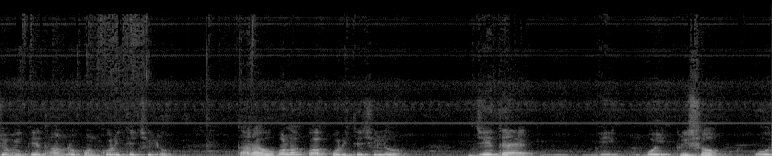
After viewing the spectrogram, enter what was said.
জমিতে ধান রোপণ করিতেছিল। তারাও বলা কওয়া করিতেছিল যে, দেখ, এই, ওই কৃষক ও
